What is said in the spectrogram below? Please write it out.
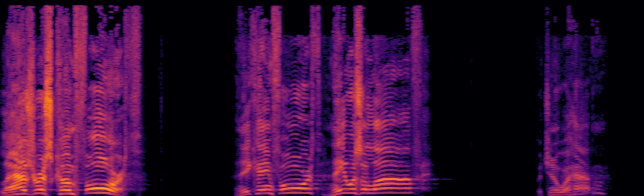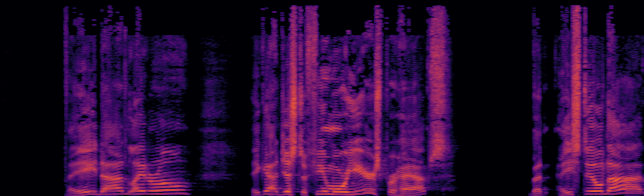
Lazarus, come forth. And he came forth, and he was alive. But you know what happened? He died later on. He got just a few more years, perhaps, but he still died.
